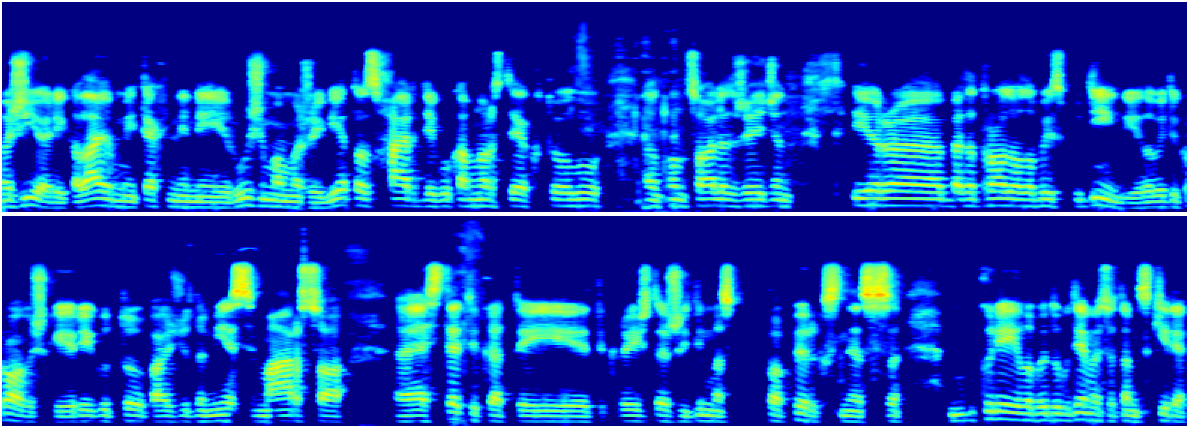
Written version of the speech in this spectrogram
mažyjo reikalavimai techniniai ir užima mažai vietos hard, jeigu kam nors tai aktualu ant konsolės žaidžiant, ir, e, bet atrodo labai įspūdingai, labai tikroviškai. Ir jeigu tu, pavyzdžiui, domiesi Marso estetiką, tai tikrai šitas žaidimas papirks, nes kurie labai daug dėmesio tam skiria.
